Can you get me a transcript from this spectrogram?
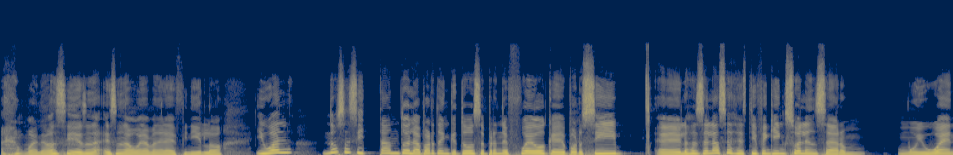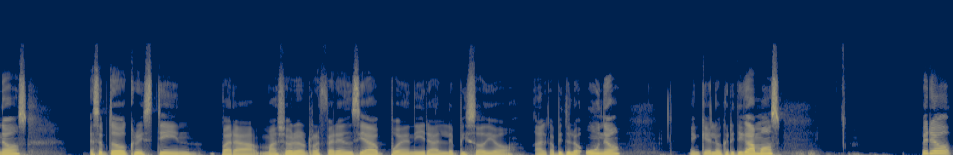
Bueno, sí, es una, es una buena manera de definirlo. Igual, no sé si tanto la parte en que todo se prende fuego, que de por sí eh, los desenlaces de Stephen King suelen ser muy buenos, excepto Christine. Para mayor referencia pueden ir al episodio, al capítulo 1, en que lo criticamos. Pero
